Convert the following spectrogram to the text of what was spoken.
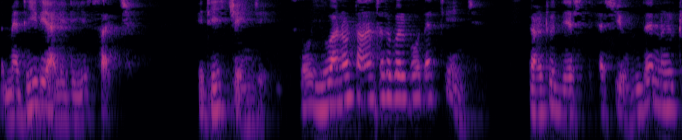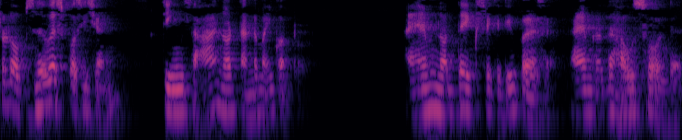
The materiality is such. It is changing. So you are not answerable for that change. You have to just assume the neutral observer's position. Things are not under my control. I am not the executive person. I am not the householder.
